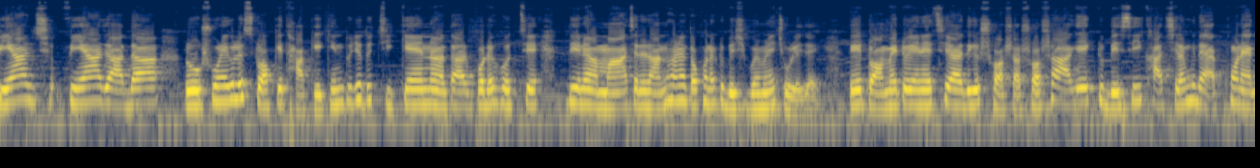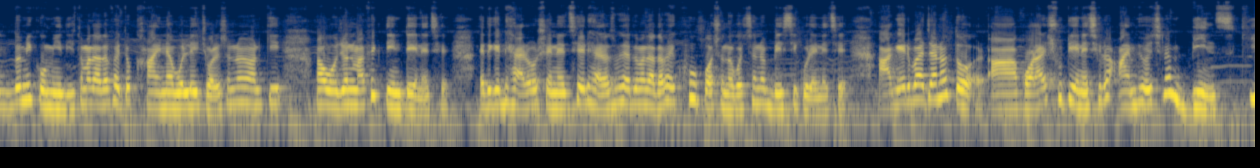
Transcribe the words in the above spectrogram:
পেঁয়াজ পেঁয়াজ, আদা, রসুন এগুলো স্টকে থাকে। কিন্তু যেহেতু চিকেন তারপরে হচ্ছে দিন মাছ আর রান্না হয় না, তখন একটু বেশি পরিমাণে চলে যায়। এই টমেটো এনেছে আর এদিকে শশা শশা আগে একটু বেশিই খাচ্ছিলাম, কিন্তু এখন একদমই কমিয়ে দিয়েছি। তোমার দাদা ভাই তো খায় না বললেই চলে। শোনো আর কি ওজন মাফিক তিনটে এনেছে। এদিকে ঢ্যাঁড়স এনেছে। ঢ্যাঁড়স ভাজা তোমার দাদাভাই খুব পছন্দ করছে না বেশি করে এনেছে। আগের বার জানো তো কড়াইশুঁটি এনেছিল। আমি ভেবেছিলাম বিনস কি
